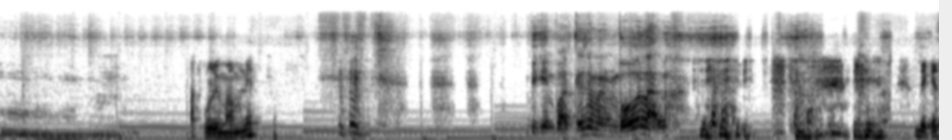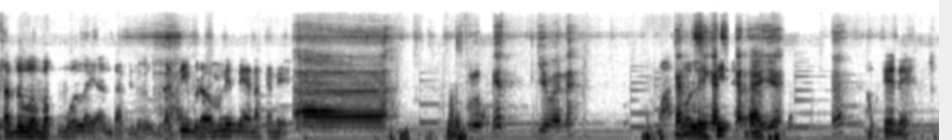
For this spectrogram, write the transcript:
Hmm, 45 menit. Bikin podcast sama main bola loh. Udah kayak satu babak bola ya ntar dulu. Berarti berapa menit nih enaknya nih? Eh 10 menit gimana? Wah, Kan boleh sih. singkat-singkat aja. Hah? Oke deh, 10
